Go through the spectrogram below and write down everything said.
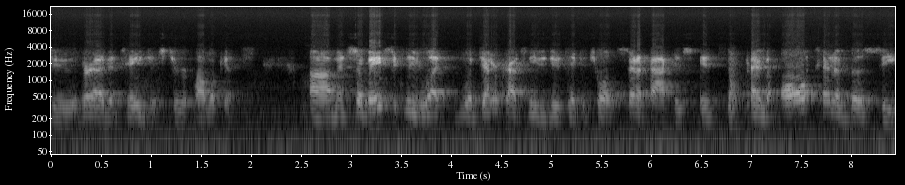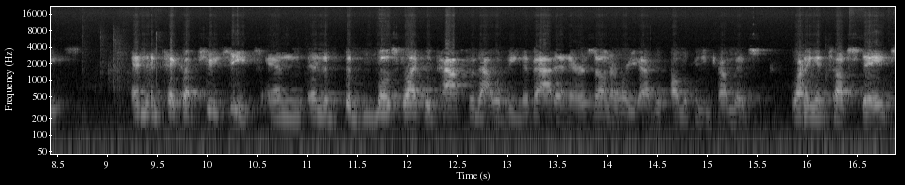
to, very advantageous to Republicans. Um, and so basically what, what Democrats need to do to take control of the Senate back is, is defend all 10 of those seats and then pick up two seats. And, and the, the most likely path for that would be Nevada and Arizona, where you have Republican incumbents running in tough states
